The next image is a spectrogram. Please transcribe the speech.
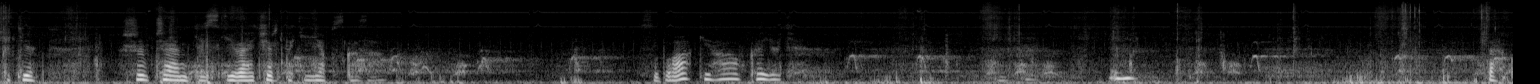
Такі Шевченківський вечір, такий я б сказала. Собаки гавкають. Так,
